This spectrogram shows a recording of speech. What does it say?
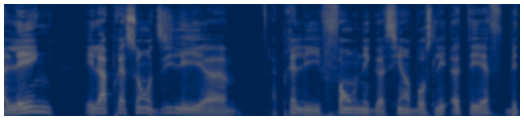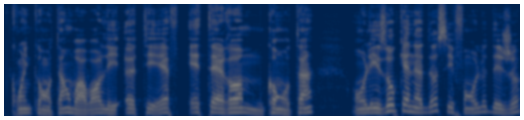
ligne. Et là, après ça, on dit les, après les fonds négociés en bourse, les ETF Bitcoin comptant, on va avoir les ETF Ethereum comptant. On les a au Canada, ces fonds-là déjà,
